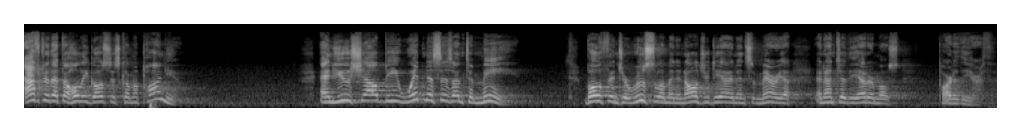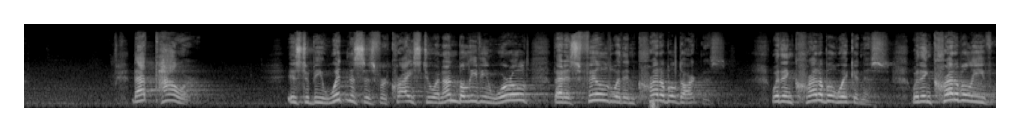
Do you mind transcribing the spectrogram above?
after that, the Holy Ghost has come upon you. And you shall be witnesses unto me, both in Jerusalem and in all Judea and in Samaria and unto the uttermost part of the earth. That power is to be witnesses for Christ to an unbelieving world that is filled with incredible darkness, with incredible wickedness, with incredible evil.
